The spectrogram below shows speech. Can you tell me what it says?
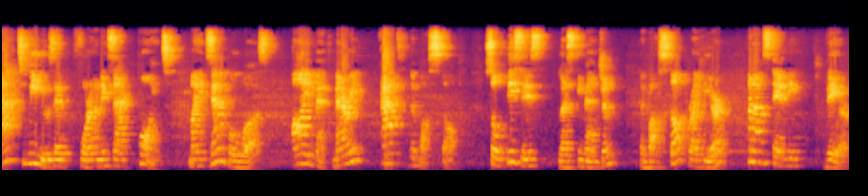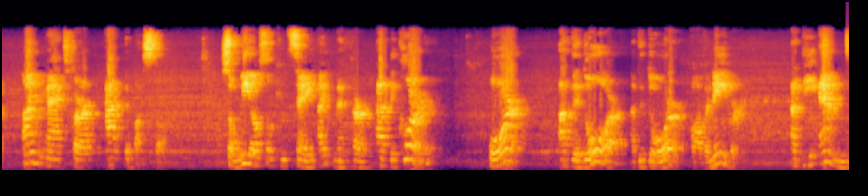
At, we use it for an exact point. My example was, I met Mary at the bus stop. So this is, let's imagine, the bus stop right here, and I'm standing there. I met her at the bus stop. So we also could say I met her at the corner or at the door, at the door of a neighbor, at the end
